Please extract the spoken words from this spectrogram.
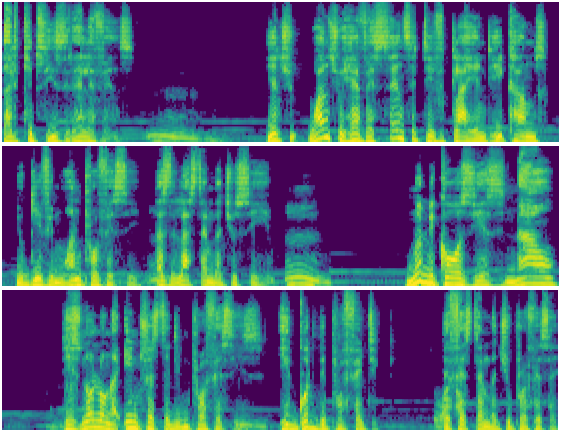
That keeps his relevance. Yet, you, once you have a sensitive client, he comes, you give him one prophecy. That's the last time that you see him. Not because he is now, he's no longer interested in prophecies. He got the prophetic the first time that you prophesy.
